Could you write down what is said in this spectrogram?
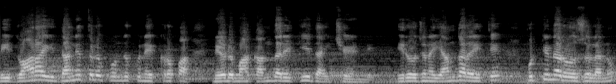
మీ ద్వారా ఈ ధన్యతలు పొందుకునే కృప నేడు మాకందరికీ దయచేయండి. ఈ రోజున ఎందరైతే పుట్టిన రోజులను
